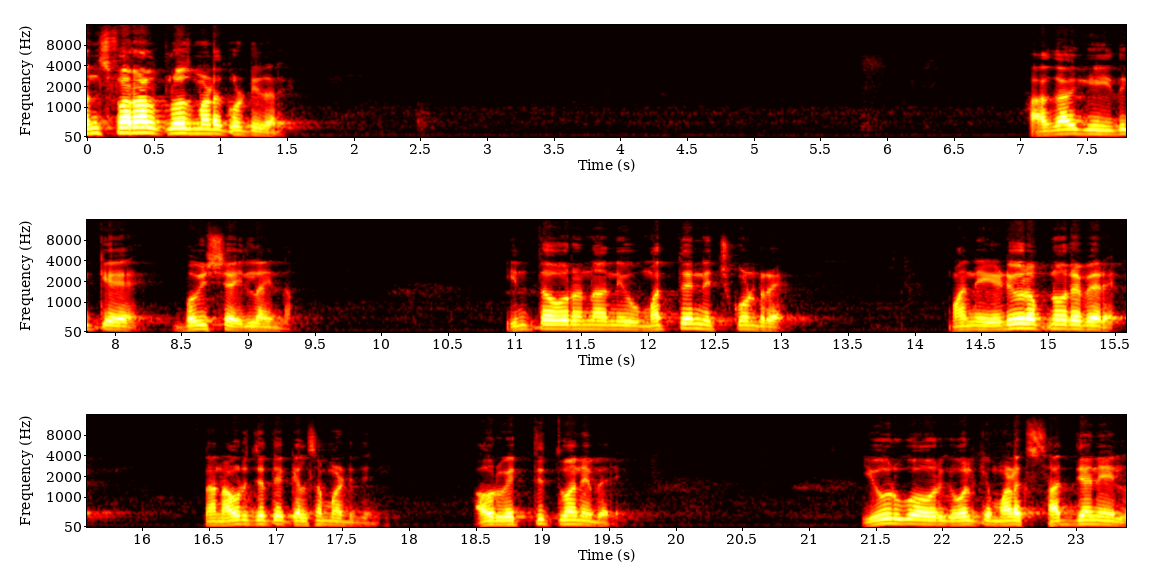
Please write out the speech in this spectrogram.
ಒನ್ಸ್ ಫಾರ್ ಆಲ್ ಕ್ಲೋಸ್ ಮಾಡಕ್ಕೆ ಕೊಟ್ಟಿದ್ದಾರೆ ಹಾಗಾಗಿ ಇದಕ್ಕೆ ಭವಿಷ್ಯ ಇಲ್ಲ ಇನ್ನು. ಇಂಥವರನ್ನು ನೀವು ಮತ್ತೆ ನೆಚ್ಕೊಂಡ್ರೆ ಮಾನ್ಯ ಯಡಿಯೂರಪ್ಪನವರೇ ಬೇರೆ. ನಾನು ಅವ್ರ ಜೊತೆ ಕೆಲಸ ಮಾಡಿದ್ದೀನಿ. ಅವ್ರ ವ್ಯಕ್ತಿತ್ವನೇ ಬೇರೆ. ಇವ್ರಿಗೂ ಅವ್ರಿಗೆ ಹೋಲಿಕೆ ಮಾಡೋಕ್ಕೆ ಸಾಧ್ಯನೇ ಇಲ್ಲ.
